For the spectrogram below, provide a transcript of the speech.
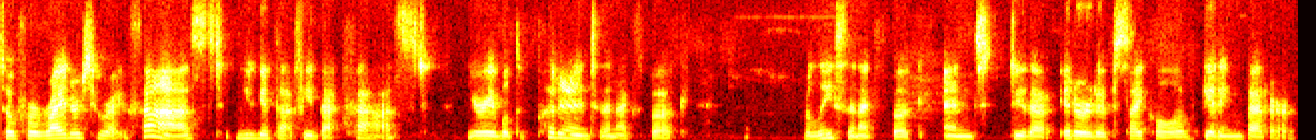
So for writers who write fast, you get that feedback fast. You're able to put it into the next book, release the next book, and do that iterative cycle of getting better.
